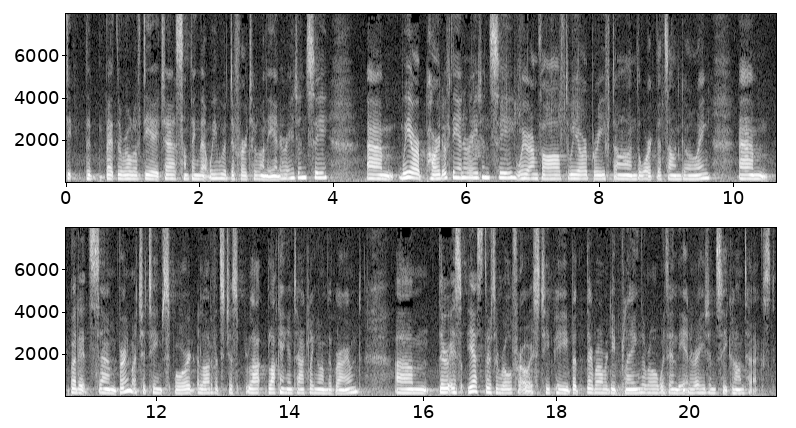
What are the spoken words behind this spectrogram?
the, about the role of DHS, something that we would defer to on the interagency. Um, we are part of the interagency. We're involved. We are briefed on the work that's ongoing. Um, but it's um, very much a team sport. A lot of it's just blo- blocking and tackling on the ground. Um, there is, yes, there's a role for OSTP, but they're already playing the role within the interagency context.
